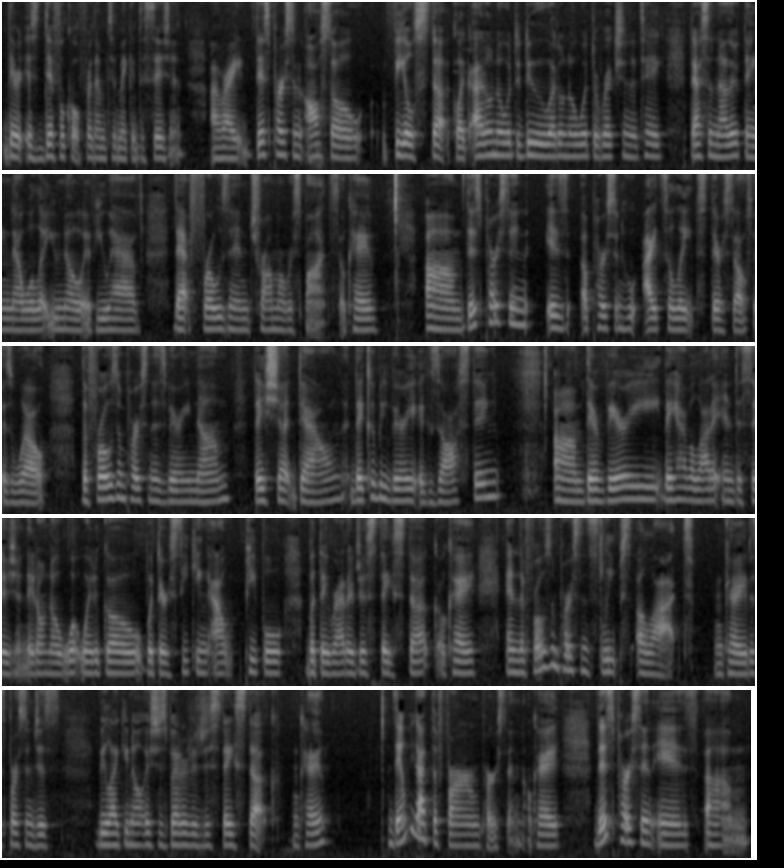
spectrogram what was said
there is difficult for them to make a decision. All right. This person also feels stuck. Like, I don't know what to do. I don't know what direction to take. That's another thing that will let you know if you have that frozen trauma response. Okay. Um, this person is a person who isolates their self as well. The frozen person is very numb. They shut down. They could be very exhausting um, they're very they have a lot of indecision. They don't know what way to go but they're seeking out people but they rather just stay stuck okay? And the frozen person sleeps a lot okay? This person just be like you know it's just better to just stay stuck okay? Then we got the firm person okay? This person is um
